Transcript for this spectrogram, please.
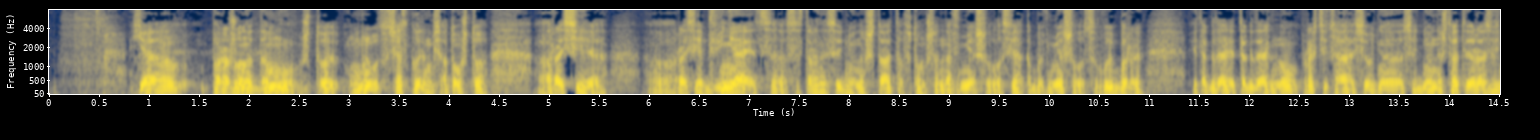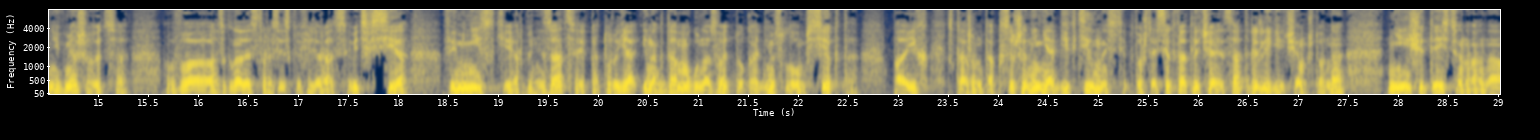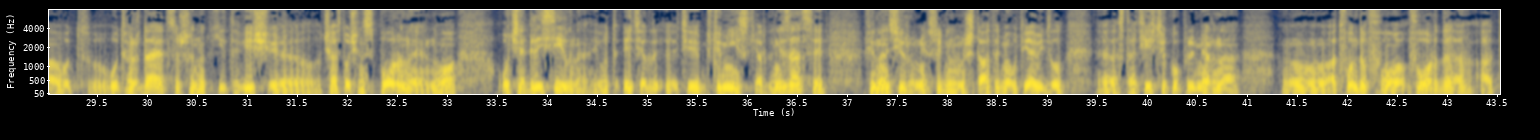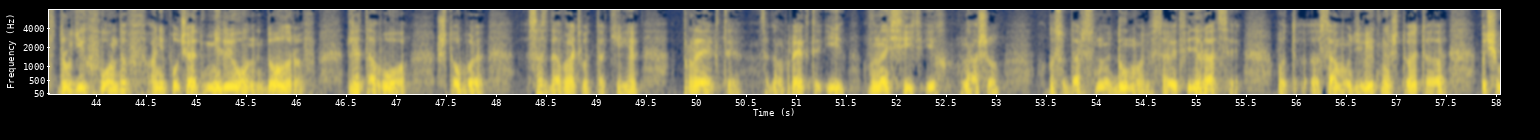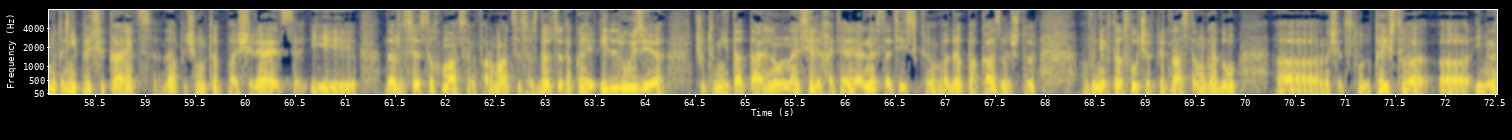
Я поражен одному, что мы вот сейчас говорим о том, что Россия Россия обвиняется со стороны Соединенных Штатов в том, что она вмешивалась, якобы вмешивалась в выборы и так далее, и так далее. Но, простите, а сегодня Соединенные Штаты разве не вмешиваются в законодательство Российской Федерации? Ведь все феминистские организации, которые я иногда могу назвать только одним словом, секта, по их, скажем так, совершенно необъективности, потому что секта отличается от религии чем? Что она не ищет истину, она вот утверждает совершенно какие-то вещи, часто очень спорные, но очень агрессивно. И вот эти, эти феминистские организации, финансируемые Соединенными Штатами, вот я видел э, статистику примерно Э, от фонда Форда, от других фондов, они получают миллионы долларов для того, чтобы создавать вот такие проекты, законопроекты и вносить их в нашу Государственную Думу и в Совет Федерации. Вот э, самое удивительное, что это почему-то не пресекается, да, почему-то поощряется, и даже в средствах массовой информации создается такая иллюзия чуть ли не тотального насилия, хотя реальная статистика МВД показывает, что в некоторых случаях в 2015 году э, значит, количество э, именно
